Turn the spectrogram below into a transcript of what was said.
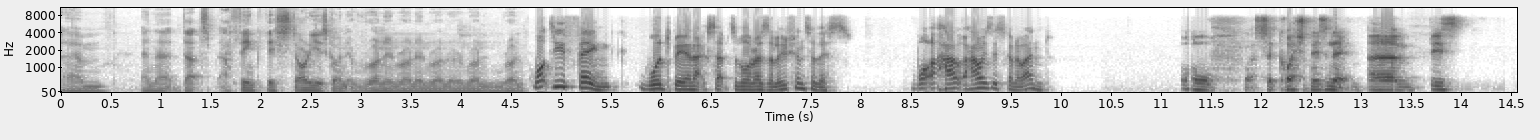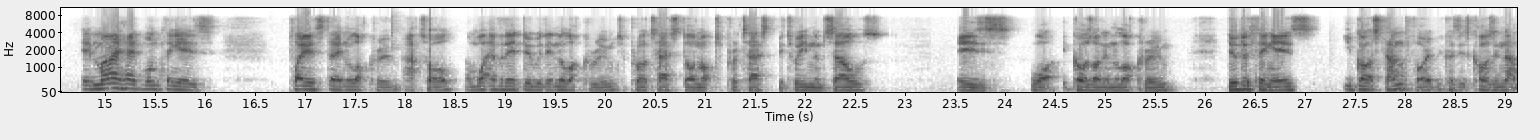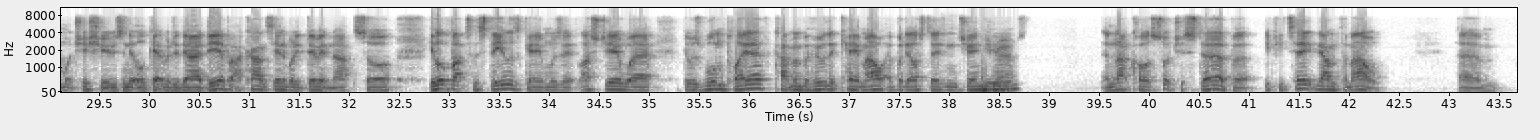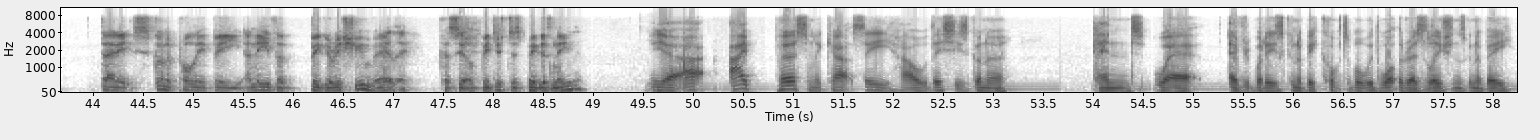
Um, and that, that's I think this story is going to run and run and run and run and run. What do you think would be an acceptable resolution to this? What? How? How is this going to end? Oh, that's a question, isn't it? Um, there's, in my head, one thing is players stay in the locker room at all, and whatever they do within the locker room to protest or not to protest between themselves is what goes on in the locker room. The other thing is you've got to stand for it because it's causing that much issues and it'll get rid of the idea. But I can't see anybody doing that. So you look back to the Steelers game, was it last year, where there was one player, can't remember who, that came out, everybody else stayed in the changing Yeah. rooms, and that caused such a stir. But if you take the anthem out, um, then it's going to probably be an either bigger issue, really, because it'll be just as big as kneeling. Yeah, I, I personally can't see how this is going to end where everybody's going to be comfortable with what the resolution is going to be.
